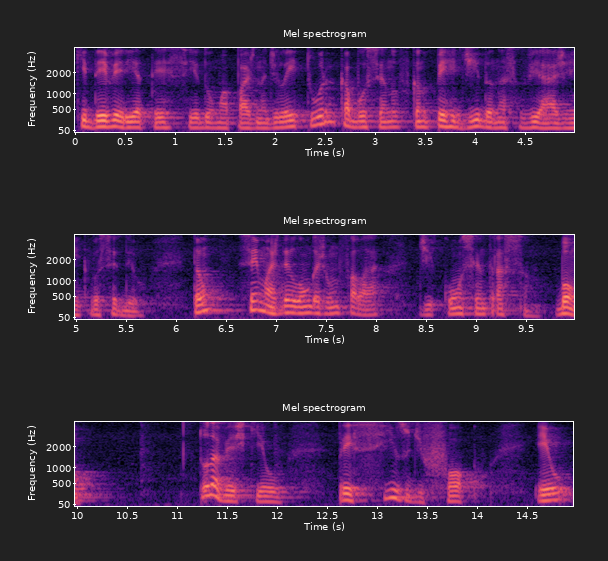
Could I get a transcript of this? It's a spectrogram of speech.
que deveria ter sido uma página de leitura, acabou sendo ficando perdida nessa viagem que você deu. Então, sem mais delongas, vamos falar de concentração. Bom, Toda vez que eu preciso de foco, eu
